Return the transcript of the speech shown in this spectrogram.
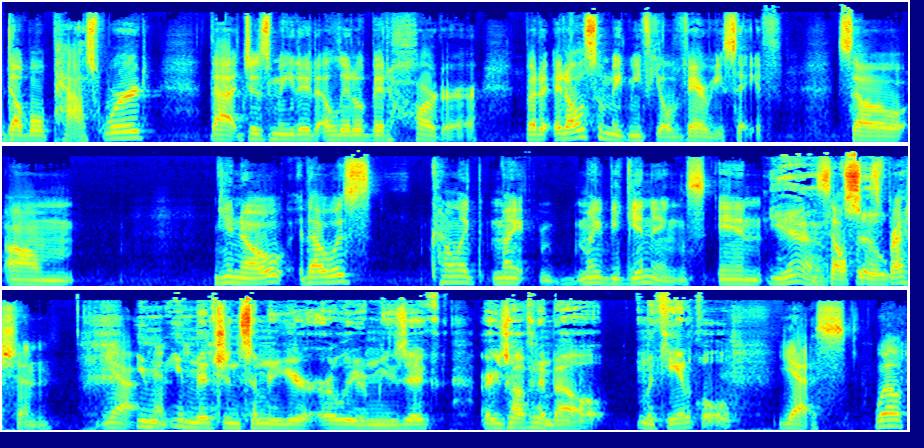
double password that just made it a little bit harder. But it also made me feel very safe. So, um, you know, that was kind of like my my beginnings in yeah, self expression. So yeah, you, and, you mentioned some of your earlier music. Are you talking about mechanical? Yes. Well,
